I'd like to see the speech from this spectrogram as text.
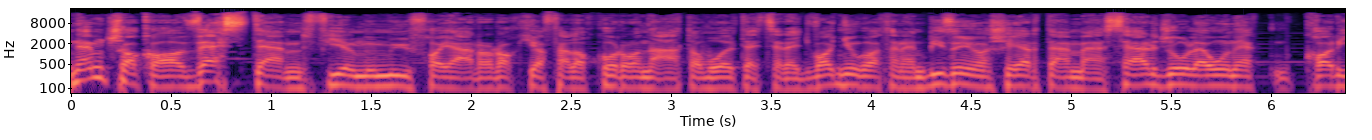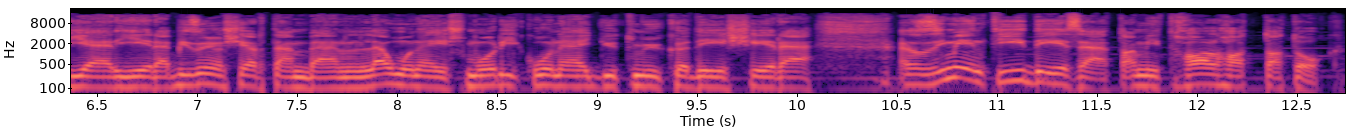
Nem csak a western film műfajára rakja fel a koronát, a volt egyszer egy vadnyugat, hanem bizonyos értelemben Sergio Leone karrierjére, bizonyos értelemben Leone és Morricone együttműködésére. Ez az iménti idézet, amit hallhattatok,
